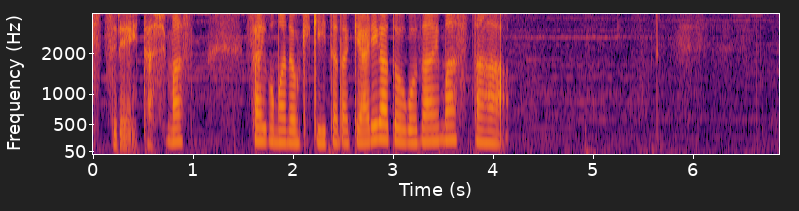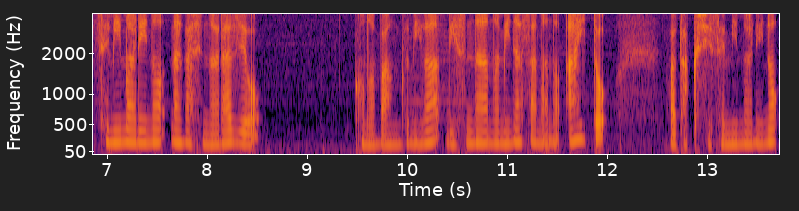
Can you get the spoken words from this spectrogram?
失礼いたします。最後までお聴きいただきありがとうございました。セミマリの流しのラジオ。この番組はリスナーの皆様の愛と私セミマリの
